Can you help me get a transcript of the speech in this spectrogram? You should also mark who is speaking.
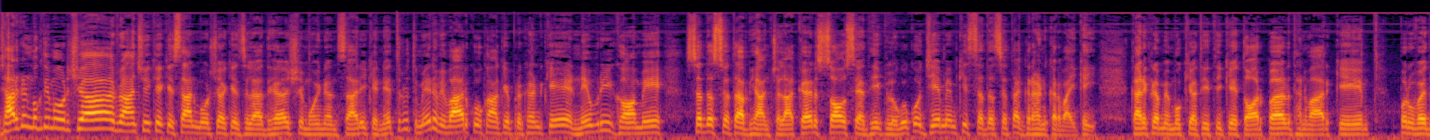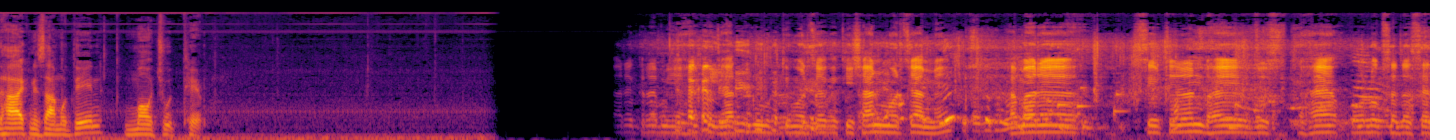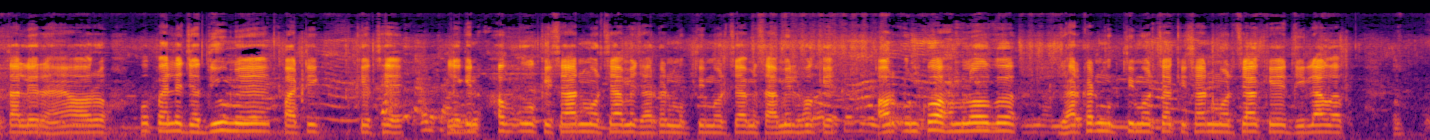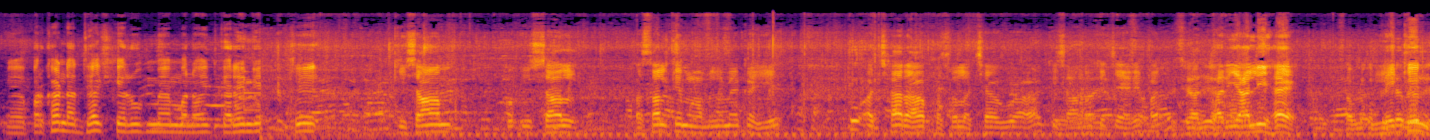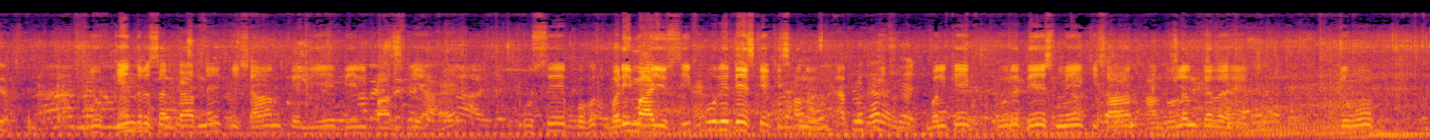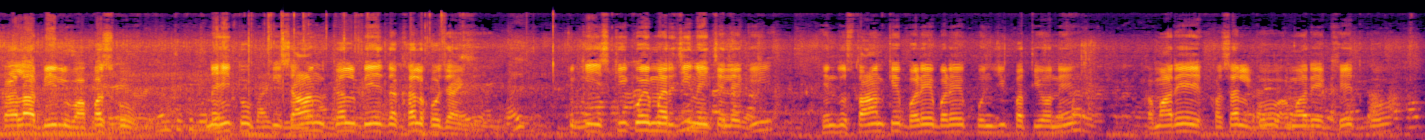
Speaker 1: झारखंड मुक्ति मोर्चा, रांची के किसान मोर्चा के जिलाध्यक्ष मोइन अंसारी के नेतृत्व में रविवार को कांके प्रखंड के नेवरी गाँव में सदस्यता अभियान चलाकर 100 से अधिक लोगों को जेएमएम की सदस्यता ग्रहण करवाई गई। कार्यक्रम में मुख्य अतिथि के तौर पर धनवार के पूर्व विधायक निजामुद्दीन मौजूद थे।
Speaker 2: कार्यक्रम झारखंड मुक्ति मोर्चा के किसान मोर्चा में हमारे शिवचरण भाई जो हैं, वो लोग सदस्यता ले रहे हैं और वो पहले जदयू में पार्टी के थे, लेकिन अब वो किसान मोर्चा में, झारखंड मुक्ति मोर्चा में शामिल होके और उनको हम लोग झारखंड मुक्ति मोर्चा, किसान मोर्चा के जिला प्रखंड अध्यक्ष के रूप में मनोनीत करेंगे।
Speaker 3: किसान को इस साल, फ़सल के मामले में कहिए तो अच्छा रहा फ़सल अच्छा हुआ है किसानों के चेहरे पर हरियाली है। लेकिन जो केंद्र सरकार ने किसान के लिए बिल पास किया है उससे बहुत बड़ी मायूसी पूरे देश के किसानों में।
Speaker 2: आप लोग देखिए
Speaker 3: बल्कि पूरे देश में किसान आंदोलन कर रहे हैं कि वो काला बिल वापस हो। नहीं तो किसान कल बेदखल हो जाएँगे क्योंकि इसकी कोई मर्ज़ी नहीं चलेगी। हिंदुस्तान के बड़े बड़े पूंजीपतियों ने हमारे फ़सल को हमारे खेत को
